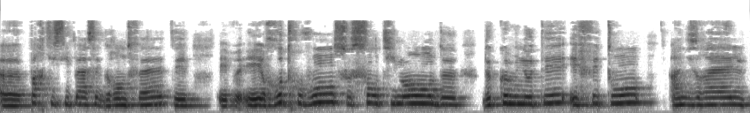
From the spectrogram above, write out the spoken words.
euh, participez à cette grande fête et, et, et retrouvons ce sentiment de, de, communauté et fêtons un Israël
